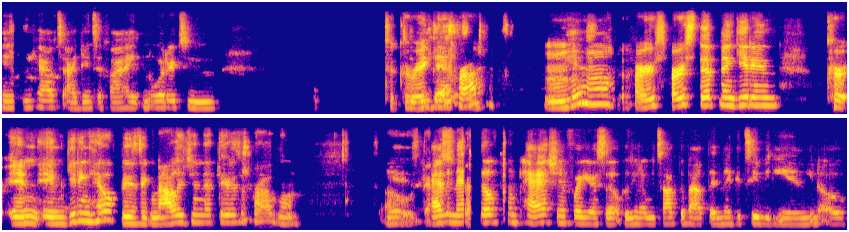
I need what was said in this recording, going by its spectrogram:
and we have to identify it in order to to correct that problem. Mm-hmm. Yes. The first first step in getting in in getting help is acknowledging that there's a problem. So yes, having that self compassion for yourself, because you know we talked about the negativity and you know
